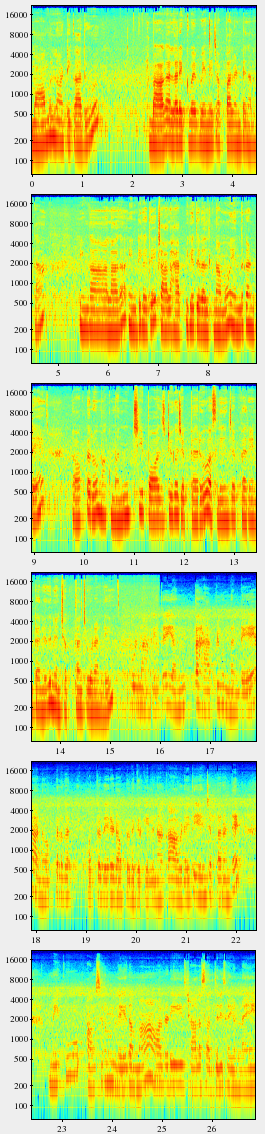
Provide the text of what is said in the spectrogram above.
మామూలు నాటి కాదు. బాగా అల్లరి ఎక్కువైపోయింది చెప్పాలంటే కనుక ఇంకా అలాగా ఇంటికైతే చాలా హ్యాపీగా అయితే వెళ్తున్నాము. ఎందుకంటే డాక్టరు మాకు మంచి పాజిటివ్గా చెప్పారు. అసలు ఏం చెప్పారు ఏంటి అనేది నేను చెప్తాను చూడండి. ఇప్పుడు నాకైతే ఎంత హ్యాపీగా ఉందంటే ఆ డాక్టర్ కొత్త వేరే డాక్టర్ దగ్గరికి వెళ్ళినాక ఆవిడైతే ఏం చెప్పారంటే మీకు అవసరం లేదమ్మా. ఆల్రెడీ చాలా సర్జరీస్ అయి ఉన్నాయి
